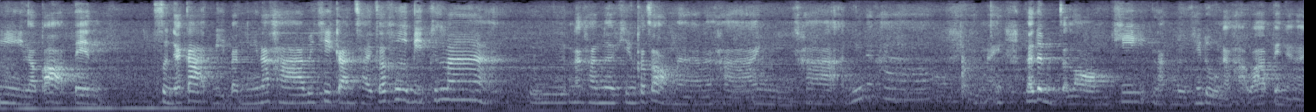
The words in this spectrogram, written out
นี่แล้วก็เป็นสุญญากาศบีบแบบนี้นะคะ วิธีการใช้ก็คือบีบขึ้นมาปื๊ดนะคะ เนื้อครีมก็จะออกมานะคะอย่างนี้ค่ะนี่นะคะเห็นไหมแล้วเดี๋ยวผมจะลองที่หลังมือให้ดูนะคะ ว่าเป็นยังไง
